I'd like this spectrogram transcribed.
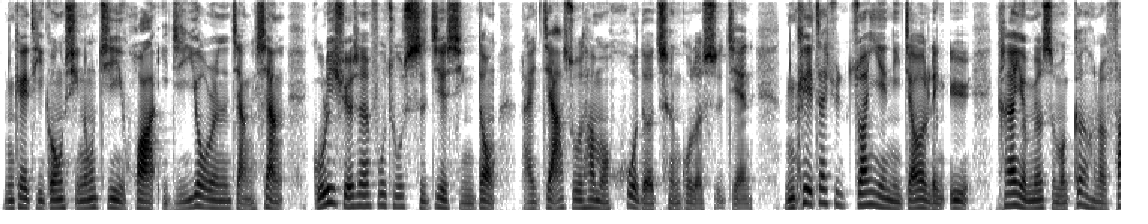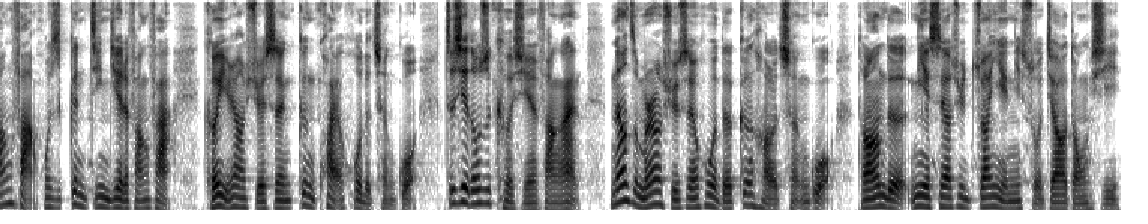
你可以提供行动计划以及诱人的奖项，鼓励学生付出实际的行动，来加速他们获得成果的时间。你可以再去钻研你教的领域，看看有没有什么更好的方法，或是更进阶的方法可以。让学生更快获得成果，这些都是可行的方案。那要怎么让学生获得更好的成果？同样的，你也是要去钻研你所教的东西。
